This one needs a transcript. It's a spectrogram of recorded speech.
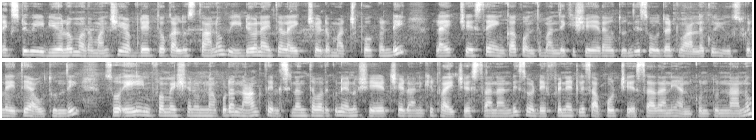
next వీడియోలో మరో మంచి అప్డేట్తో కలుస్తాను. వీడియోని అయితే లైక్ చేయడం మర్చిపోకండి. లైక్ చేస్తే ఇంకా కొంతమందికి షేర్ అవుతుంది. సో దట్ వాళ్ళకు యూస్ఫుల్ అయితే అవుతుంది. సో ఏ ఇన్ఫర్మేషన్ ఉన్నా కూడా నాకు తెలిసినంత వరకు నేను షేర్ చేయడానికి ట్రై చేస్తానండి. సో డెఫినెట్లీ సపోర్ట్ చేస్తారని అనుకుంటున్నాను.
